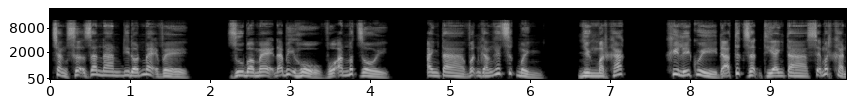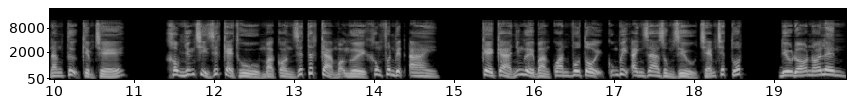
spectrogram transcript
chẳng sợ gian nan đi đón mẹ về. Dù bà mẹ đã bị hổ vỗ ăn mất rồi, anh ta vẫn gắng hết sức mình. Nhưng mặt khác, khi Lý Quỳ đã tức giận thì anh ta sẽ mất khả năng tự kiềm chế. Không những chỉ giết kẻ thù mà còn giết tất cả mọi người không phân biệt ai. Kể cả những người bàng quan vô tội cũng bị anh ra dùng rìu chém chết tuốt. Điều đó nói lên,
